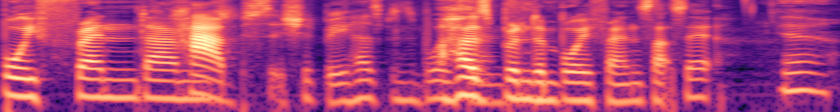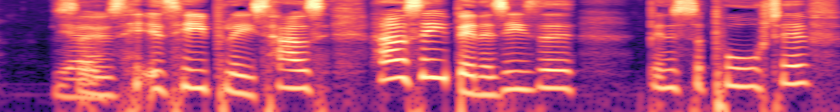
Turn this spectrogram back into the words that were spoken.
Boyfriend and Habs, it should be husbands and boyfriends. husband and boyfriends. That's it. Yeah. Yeah. So is he, is he pleased? How's how's he been? Has he the, been a supportive?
